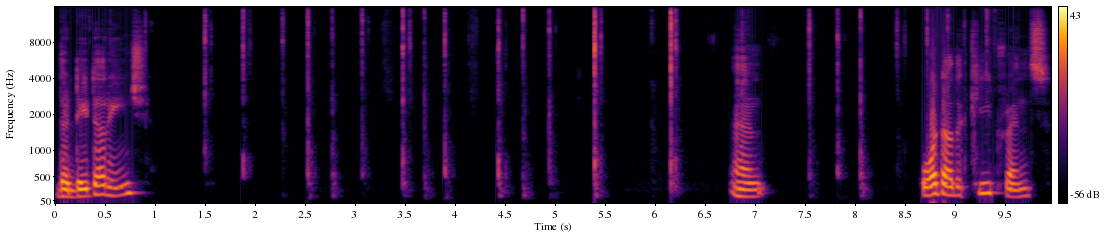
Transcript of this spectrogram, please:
the data range and what are the key trends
